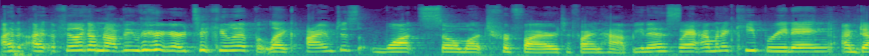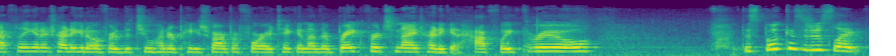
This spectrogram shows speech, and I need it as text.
I, I feel like I'm not being very articulate, but like I just want so much for Fire to find happiness. Anyway, I'm gonna keep reading. I'm definitely gonna try to get over the 200 page mark before I take another break for tonight, try to get halfway through. This book is just like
